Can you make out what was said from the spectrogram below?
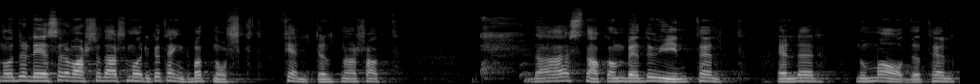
Når du leser verset der, så må du ikke tenke på et norsk fjelltelt. nær sagt. Det er snakk om beduintelt eller nomadetelt.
